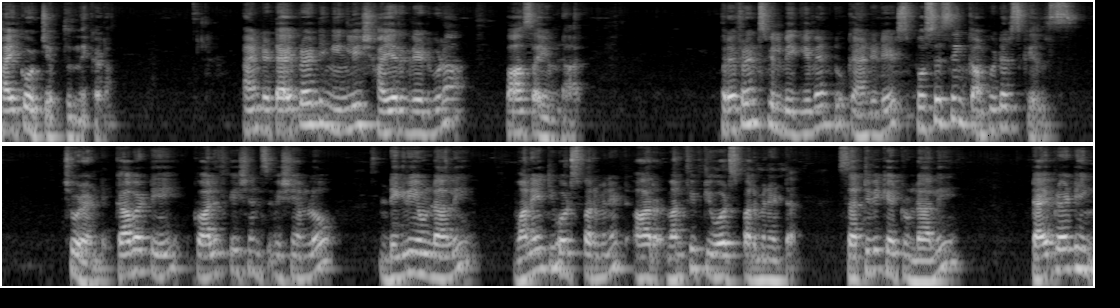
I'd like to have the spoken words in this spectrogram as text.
హైకోర్టు చెప్తుంది ఇక్కడ. And typewriting English higher grade కూడా పాస్ అయి ఉండాలి. Preference will be given to candidates processing computer skills. చూడండి. కాబట్టి క్వాలిఫికేషన్స్ విషయంలో డిగ్రీ ఉండాలి. One eighty words per minute or one fifty words per minute certificate ఉండాలి. టైప్ రైటింగ్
